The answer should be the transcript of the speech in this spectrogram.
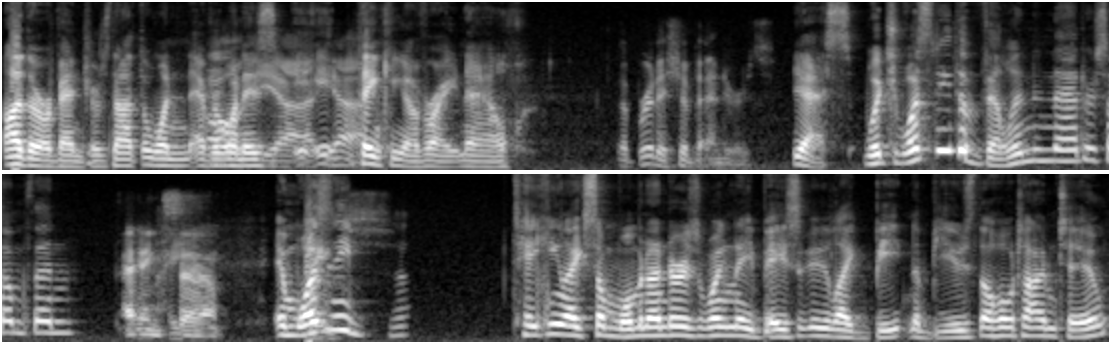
other Avengers, not the one everyone Oh, is yeah, i- i- yeah. thinking of right now. The British Avengers. Yes, which wasn't he the villain in that or something? I think so. And wasn't he Thanks. Taking like some woman under his wing that he basically like beat and abused the whole time too?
